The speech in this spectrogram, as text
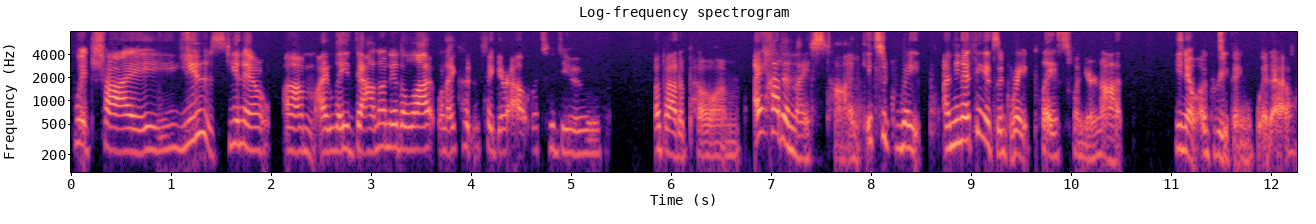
which I used. You know, um, I laid down on it a lot when I couldn't figure out what to do about a poem. I had a nice time. It's a great. I mean, I think it's a great place when you're not, you know, a grieving widow.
